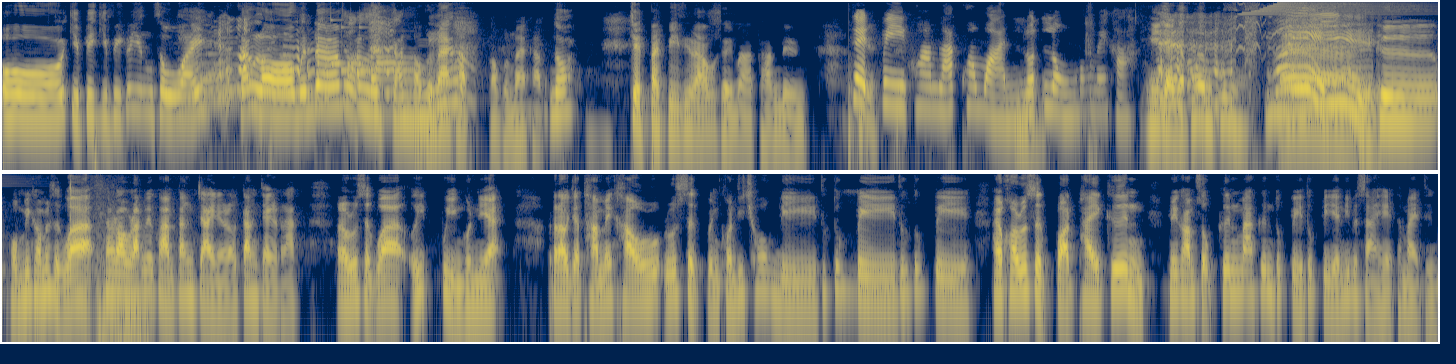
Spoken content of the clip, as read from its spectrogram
โอ้กี่ปีกี่ปีก็ยังสวยยังหล่อเหมือนเดิมถูกอะไรกันขอบคุณมากครับขอบคุณมากครับเนาะเจ็ดแปดปีที่แล้วเคยมาครั้งหนึ่งเจ็ดปีความรักความหวานอืมลดลงบ้างไหมคะ มีอยากจะเพิ่มขึ้นเฮ้ยอ่าคือผมมีความรู้สึกว่าถ้าเรารักด้วยความตั้งใจเนี่ยเราตั้งใจรัก เรารู้สึกว่าเอ้ยผู้หญิงคนเนี้ย เราจะทำให้เขารู้สึกเป็นคนที่โชคดี ทุก ๆ ปี ทุก ๆ ปี ให้เขารู้สึกปลอดภัยขึ้น มีความสุขขึ้นมากขึ้นทุกปี ทุกปีอันนี้เป็นสาเหตุทำไมถึง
